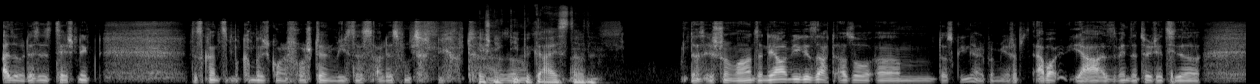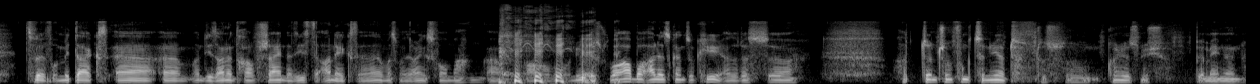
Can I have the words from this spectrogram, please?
Also das ist Technik, das kann man sich gar nicht vorstellen, wie das alles funktioniert. Technik, also, die begeistert. Das ist schon Wahnsinn. Ja, und wie gesagt, also ähm, das ging halt bei mir. Aber ja, also wenn natürlich jetzt hier 12 Uhr mittags äh, ähm, und die Sonne drauf scheint, da siehst du auch nichts. Äh, da muss man sich auch nichts vormachen. Ähm, aber, nö, das war aber alles ganz okay. Also das äh, hat dann schon funktioniert. Das äh, kann ich jetzt nicht bemängeln.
